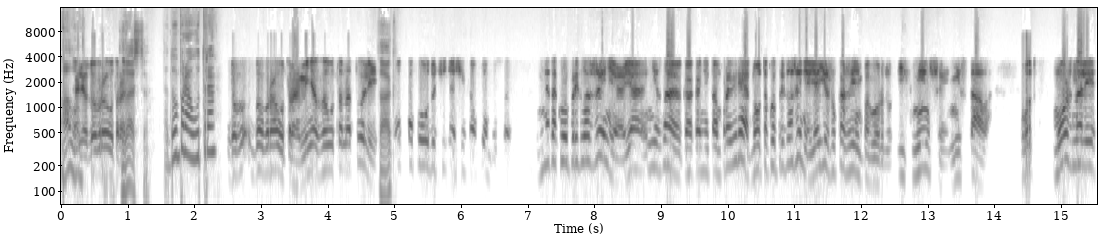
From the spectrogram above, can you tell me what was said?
Алло. Алло, доброе утро. Здрасте. Доброе утро. Доб- доброе утро. Меня зовут Анатолий. Так. Вот по поводу чадящих автобусов. У меня такое предложение, я не знаю, как они там проверяют, но вот такое предложение, я езжу каждый день по городу, их меньше не стало. Вот можно ли,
